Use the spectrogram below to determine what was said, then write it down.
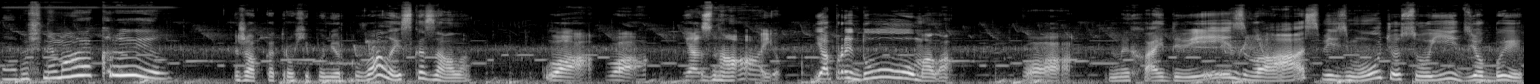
Тебе ж немає крил. Жабка трохи поміркувала і сказала: Ва, ва, я знаю, я придумала. Ва, нехай дві з вас візьмуть у свої дзьоби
